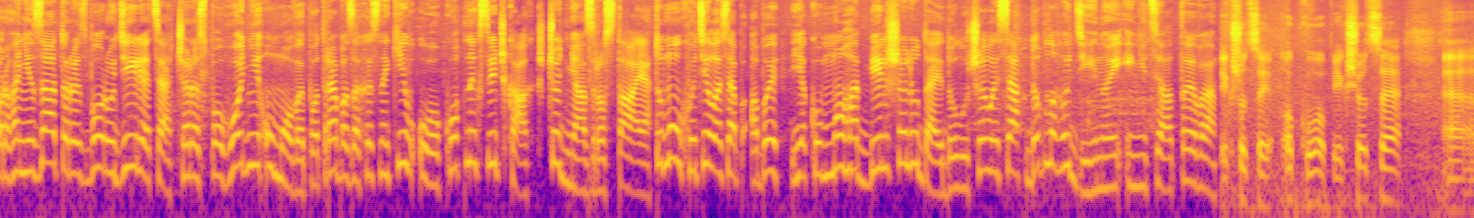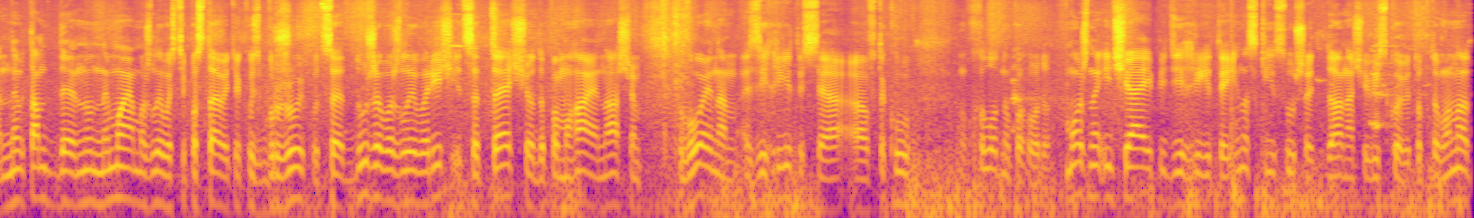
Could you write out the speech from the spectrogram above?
Організатори збору діляться через погодні умови. Потреба захисників у окопних свічках щодня зростає. Тому хотілося б, аби якомога більше людей долучилися до благодійної ініціативи. Якщо це окоп, якщо це е, не там, де ну немає можливості поставити якусь буржуйку, це дуже важлива річ, і це те, що допомагає нашим воїнам зігрітися в таку ну, холодну погоду. Можна і чай підігріти, і носки сушать да, наші військові. Тобто воно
